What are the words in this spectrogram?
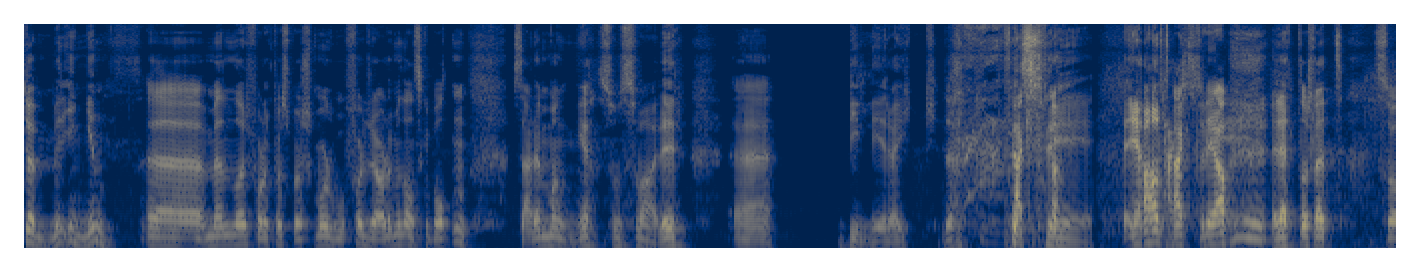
dømmer ingen. Men når folk får spørsmål hvorfor drar du med danskebåten, så er det mange som svarer billig røyk. Taxfree. Ja, taxfree, ja. Rett og slett. Så,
